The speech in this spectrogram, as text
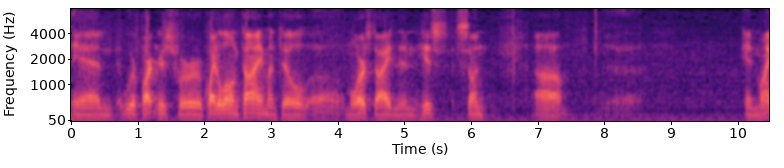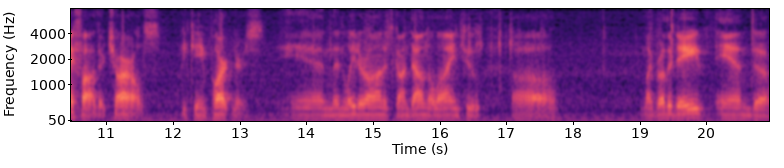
and we were partners for quite a long time until uh, Morris died, and then his son um, uh, and my father, Charles, became partners. And then later on, it's gone down the line to uh, my brother Dave and uh,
